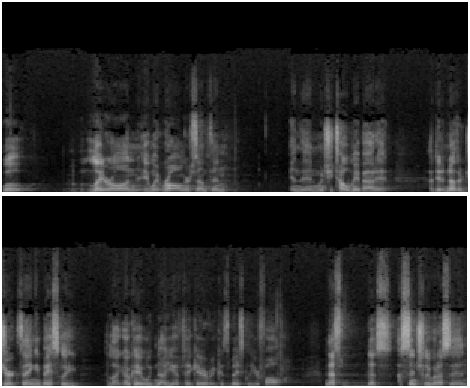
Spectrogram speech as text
Well, later on, it went wrong or something. And then when she told me about it, I did another jerk thing and basically, like, okay, well, now you have to take care of it because it's basically your fault. And that's, that's essentially what I said.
